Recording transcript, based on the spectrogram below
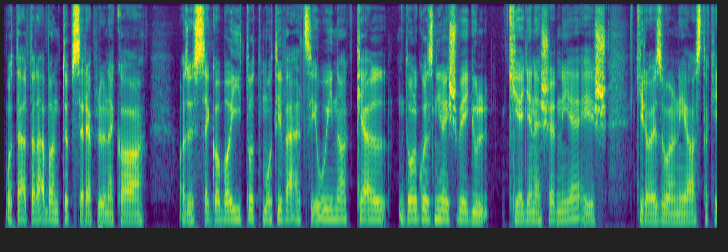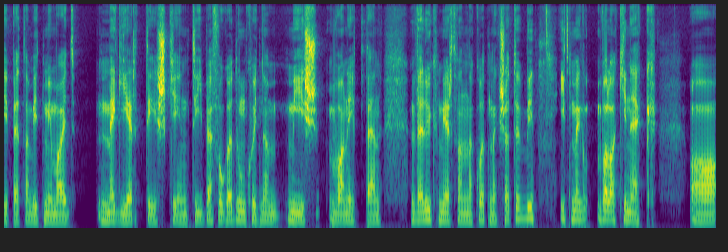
ott általában több szereplőnek a, az összegabajított motivációinak kell dolgoznia, és végül kiegyenesednie, és kirajzolnia azt a képet, amit mi majd megértésként így befogadunk, hogy na mi is van éppen velük, miért vannak ott, meg stb. Itt meg valakinek a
